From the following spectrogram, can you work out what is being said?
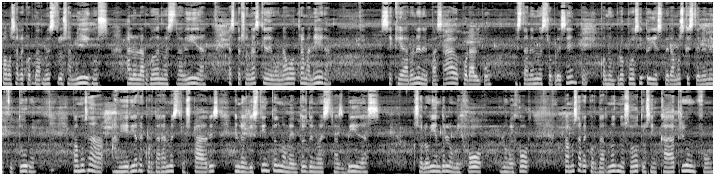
Vamos a recordar nuestros amigos a lo largo de nuestra vida, las personas que de una u otra manera se quedaron en el pasado por algo, están en nuestro presente con un propósito y esperamos que estén en el futuro. Vamos a, a ver y a recordar a nuestros padres en los distintos momentos de nuestras vidas, solo viendo lo mejor, lo mejor Vamos a recordarnos nosotros en cada triunfo,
